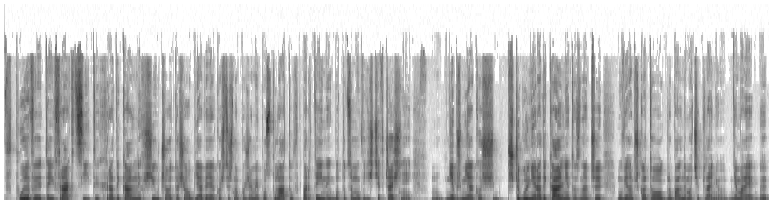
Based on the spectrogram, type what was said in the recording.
wpływy tej frakcji, tych radykalnych sił, czy to się objawia jakoś też na poziomie postulatów partyjnych, bo to, co mówiliście wcześniej, nie brzmi jakoś szczególnie radykalnie, to znaczy mówię na przykład o globalnym ociepleniu. Nie ma jakby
